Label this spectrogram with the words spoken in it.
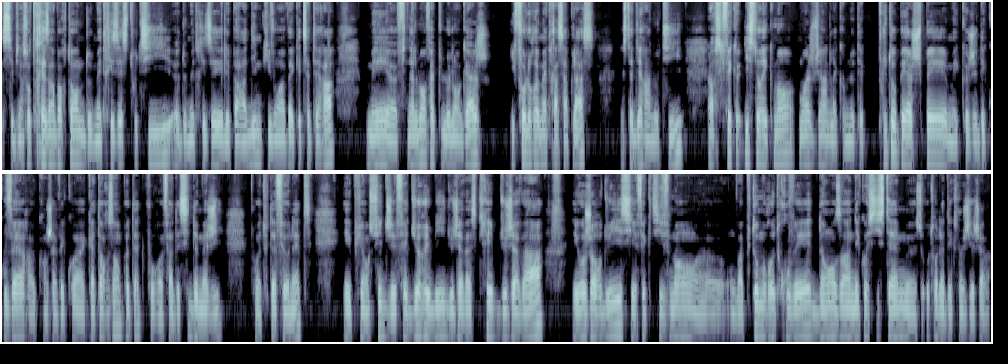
C'est bien sûr très important de maîtriser cet outil, euh, de maîtriser les paradigmes qui vont avec, etc. Mais euh, finalement, en fait, le langage, il faut le remettre à sa place c'est-à-dire un outil. Alors, ce qui fait que historiquement, moi, je viens de la communauté plutôt PHP, mais que j'ai découvert quand j'avais quoi, 14 ans peut-être, pour faire des sites de magie, pour être tout à fait honnête. Et puis ensuite, j'ai fait du Ruby, du JavaScript, du Java. Et aujourd'hui, si effectivement, euh, on va plutôt me retrouver dans un écosystème euh, autour de la technologie Java.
